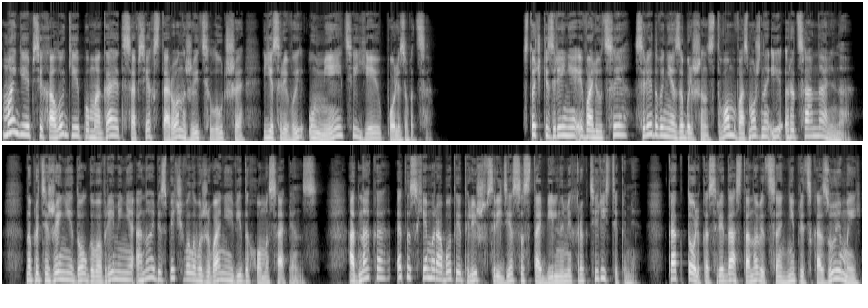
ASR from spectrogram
магия психологии помогает со всех сторон жить лучше, если вы умеете ею пользоваться. С точки зрения эволюции, следование за большинством возможно и рационально. На протяжении долгого времени оно обеспечивало выживание вида Homo sapiens. Однако эта схема работает лишь в среде со стабильными характеристиками. Как только среда становится непредсказуемой,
